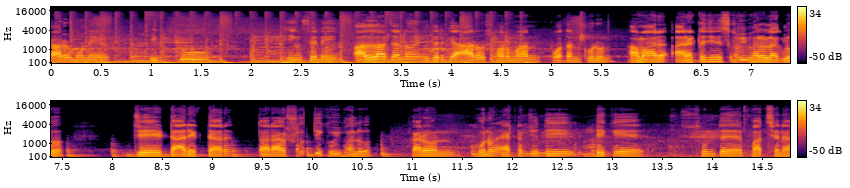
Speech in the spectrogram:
কারোর মনে একটু হিংসে নেই। আল্লাহ যেন এদেরকে আরও সম্মান প্রদান করুন। আমার আরেকটা জিনিস খুবই ভালো লাগল, যে ডাইরেক্টর তারা সত্যি খুবই ভালো। কারণ কোনো অ্যাক্টর যদি ডেকে শুনতে পাচ্ছে না,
